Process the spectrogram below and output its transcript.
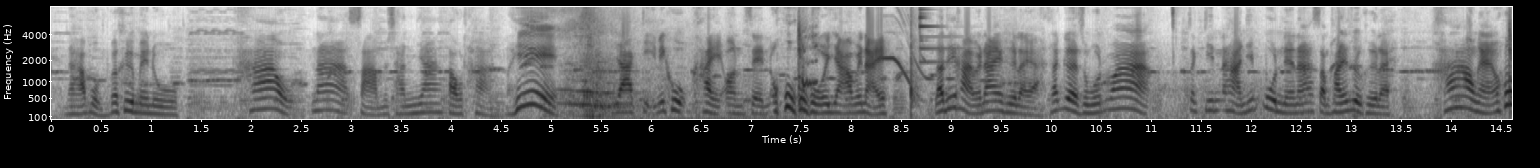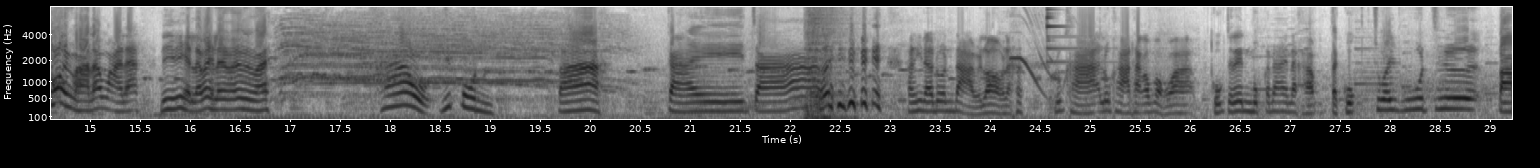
ๆ นะครับผมก็คือเมนูข้าวหน้า 3 ชั้นย่างเตาถ่านฮี่ยากินิคุไข่ออนเซนโอ้โหยาวไปไหน แล้วที่ขายไม่ได้คืออะไรอะถ้าเกิดสมมติว่าจะกินอาหารญี่ปุ่นเนี่ยนะสำคัญที่สุดคืออะไร ข้าวไงโอ้ยมาแล้วมาแล้วนี่นี่เห็นแล้วไหมเห็นแล้วไหมเห็นไหมข้าวญี่ปุ่น ตา ไก่จ้าเฮ้ยครั้งที่แล้วโดนด่าไปรอบนะ ลูกค้าลูกค้าทักก็บอกว่ากุ๊กจะเล่นมุกก็ได้นะครับ แต่กุ๊กช่วยพูดชื่อตา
